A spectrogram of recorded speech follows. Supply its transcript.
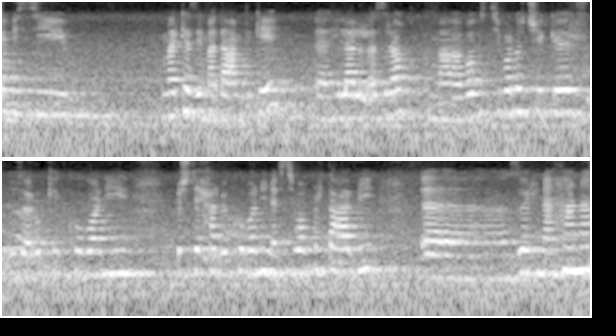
IBC مركزي ما دعم دكي هلال الأزرق ما وابستي والله تشكر وزاروكي كوباني بشتي حرب كوباني نفسي وان برتعبي أه زۆری نەهانە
